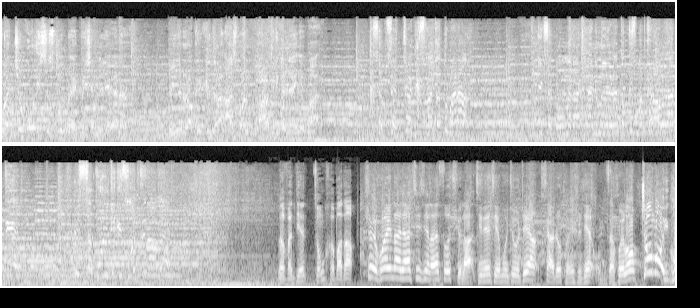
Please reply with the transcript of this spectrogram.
इन बच्चों को इस स्कूल में एडमिशन मिलेगा ना तो ये रॉकेट की तरह आसमान फाड़ के निकल जाएंगे बाहर सबसे अच्छा किस्मत है तुम्हारा एक स्कूल में दाखिला नहीं मिलेगा तो किस्मत खराब हो जाती है इस स्कूल की किस्मत खराब है 乐翻天综合报道是欢迎大家积极来索取了。今天节目就是这样，下周同一时间我们再会喽，周末愉快。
